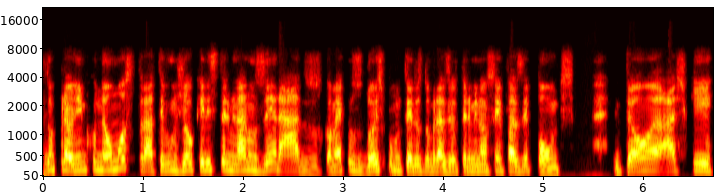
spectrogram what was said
no pré-olímpico não mostrar. Teve um jogo que eles terminaram zerados. Como é que os dois ponteiros do Brasil terminam sem fazer pontos? Então, acho que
